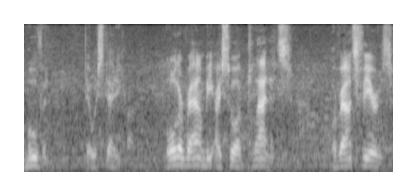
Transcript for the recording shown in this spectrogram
moving, they were steady. All around me, I saw planets, around spheres.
